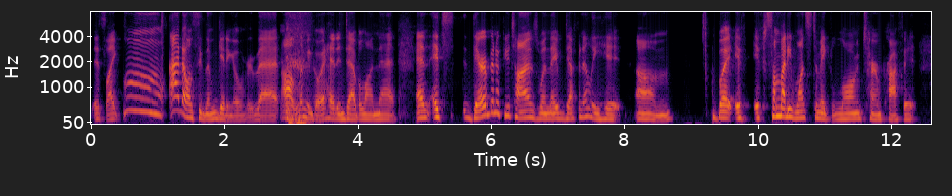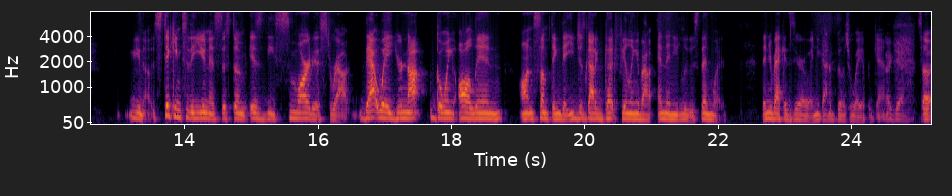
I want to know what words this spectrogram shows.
it's like mm, I don't see them getting over that. Oh, let me go ahead and dabble on that. And it's there have been a few times when they've definitely hit. Um, but if if somebody wants to make long term profit, you know, sticking to the unit system is the smartest route. That way, you're not going all in on something that you just got a gut feeling about, and then you lose. Then what? Then you're back at zero, and you got to build your way up again. Again. So,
